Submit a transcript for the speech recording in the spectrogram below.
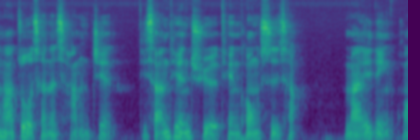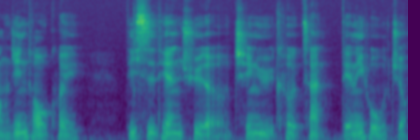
它做成了长剑。第三天去了天空市场，买了一顶黄金头盔。第四天去了晴雨客栈，点了一壶酒。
